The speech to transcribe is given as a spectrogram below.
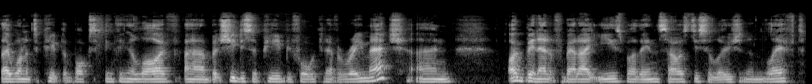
they wanted to keep the boxing thing alive. Uh, but she disappeared before we could have a rematch, and I'd been at it for about eight years by then, so I was disillusioned and left.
